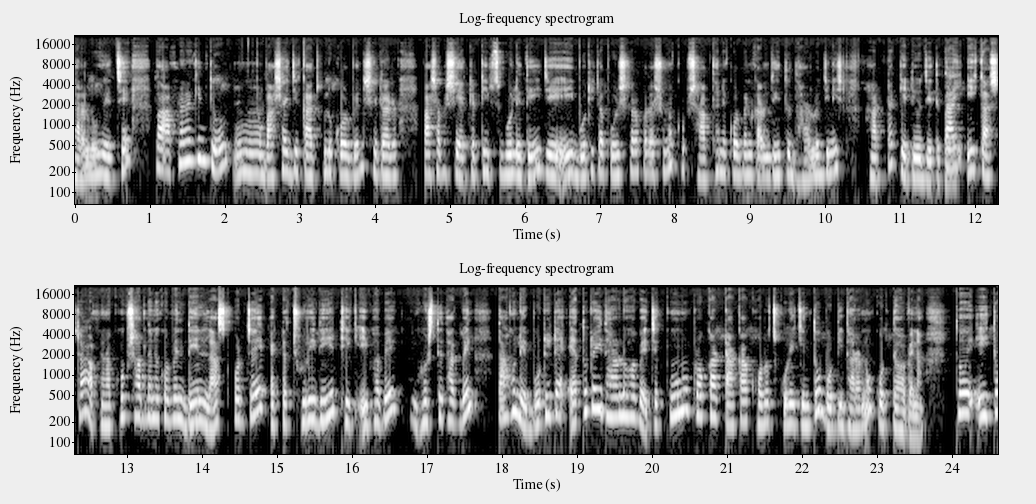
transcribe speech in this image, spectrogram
ধারালো হয়েছে। তো আপনারা কিন্তু বাসায় যে কাজগুলো করবেন সেটার পাশাপাশি একটা টিপস বলে দিই যে এই বটিটা পরিষ্কার করার সময় খুব সাবধানে করবেন কারণ যেহেতু ধারালো জিনিস, হাতটা কেটেও যেতে পারে। তাই এই কাজটা আপনারা খুব সাবধানে করবেন। দেন লাস্ট পর্যায়ে একটা ছুরি দিয়ে ঠিক এইভাবে ঘষতে থাকবেন। তাহলে বটিটা এতটাই ধারালো হবে যে কোনো প্রকার টাকা খরচ করে কিন্তু বটি ধারানো করতে হবে না। তো এই তো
